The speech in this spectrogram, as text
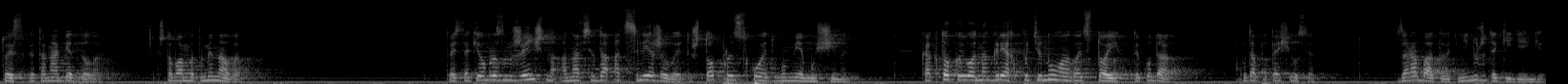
То есть это она обед дала, что вам напоминало. То есть таким образом женщина, она всегда отслеживает, что происходит в уме мужчины. Как только его на грех потянул, она говорит, стой, ты куда? Куда потащился? Зарабатывать, мне не нужны такие деньги.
